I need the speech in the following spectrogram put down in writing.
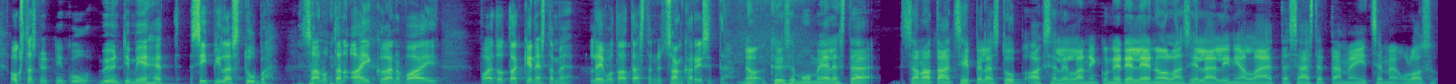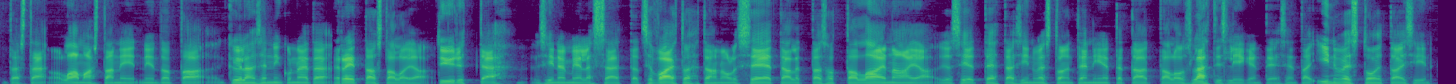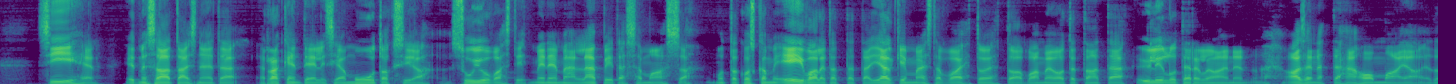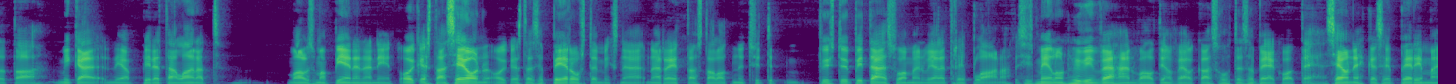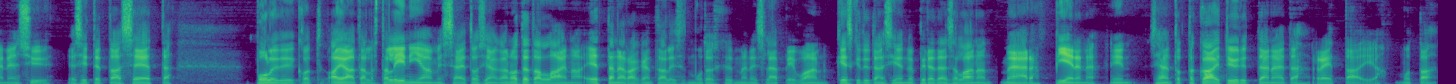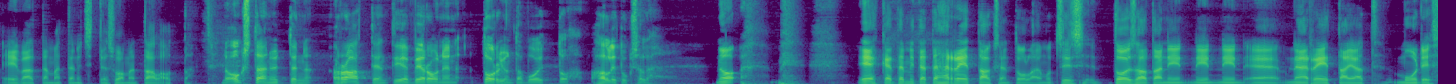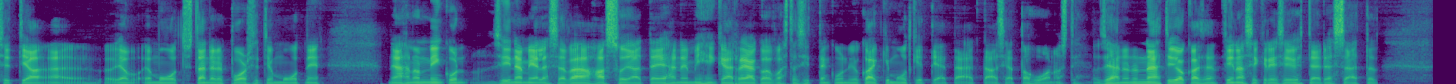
Onko tässä nyt niin kuin myyntimiehet Sipilä Stub saanut tämän aikaan vai vai tota, kenestä me leivotaan tästä nyt sankari sitten? No kyllä se mun mielestä sanotaan, että Sipilä Stub-akselilla niin kun edelleen ollaan sillä linjalla, että säästetään me itsemme ulos tästä lamasta, niin, niin tota, kyllähän se niin näitä reittaustaloja tyydyttää siinä mielessä, että se vaihtoehtohan olisi se, että alettaisiin ottaa lainaa ja, ja tehtäisiin investointeja niin, että tämä talous lähtisi liikenteeseen tai investoitaisiin siihen – että me saataisiin näitä rakenteellisia muutoksia sujuvasti menemään läpi tässä maassa, mutta koska me ei valita tätä jälkimmäistä vaihtoehtoa, vaan me otetaan tämä yliluterilainen asenne tähän hommaan ja, ja, tota, mikä, ja pidetään lainat mahdollisimman pienenä, niin oikeastaan se on oikeastaan se peruste, miksi nämä, nämä reittaustalot nyt sitten pystyy pitämään Suomen vielä triplaana. Siis meillä on hyvin vähän valtionvelkaa suhteessa BKT. Se on ehkä se perimmäinen syy. Ja sitten taas se, että poliitikot ajaa tällaista linjaa, missä ei tosiaankaan oteta lainaa, että ne rakenteelliset muutokset menisivät läpi, vaan keskitytään siihen, että me pidetään se lainan määrä pienenä, niin sehän totta kai tyydyttää näitä reittaajia, mutta ei välttämättä nyt sitten Suomen taloutta. No onko tämä nyt Raattentien veronen torjuntavoitto hallitukselle? No ehkä, että mitä tähän reittaukseen tulee, mutta siis toisaalta niin, niin, niin nämä reittaajat, Moodysit ja, ja, ja muut, Standard Poor'sit ja muut, niin näähän on niin kuin siinä mielessä vähän hassoja, että ei hänen mihinkään reagoi vasta sitten, kun jo kaikki muutkin tietää, että asiat on huonosti. Sehän on nähty jokaisen finanssikriisin yhteydessä, että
